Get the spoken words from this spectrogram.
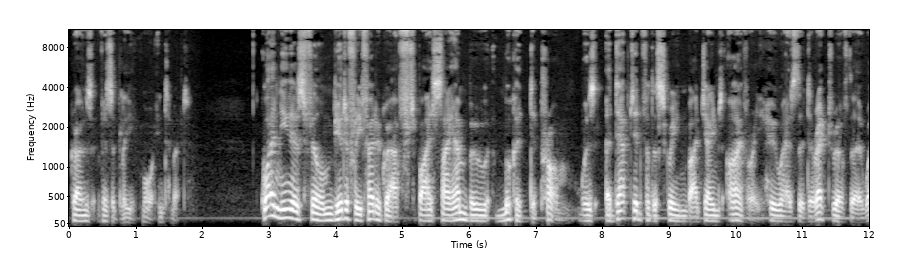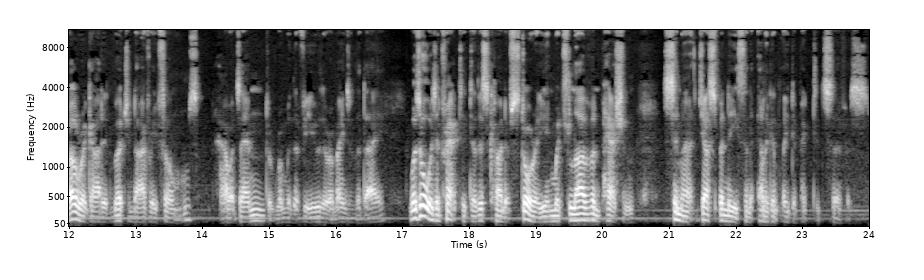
grows visibly more intimate. Guadagnino's film, beautifully photographed by Sayombhu Mukdeeprom, was adapted for the screen by James Ivory, who, as the director of the well regarded Merchant Ivory films, Howard's End, A Room with a View, The Remains of the Day, was always attracted to this kind of story in which love and passion simmer just beneath an elegantly depicted surface.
